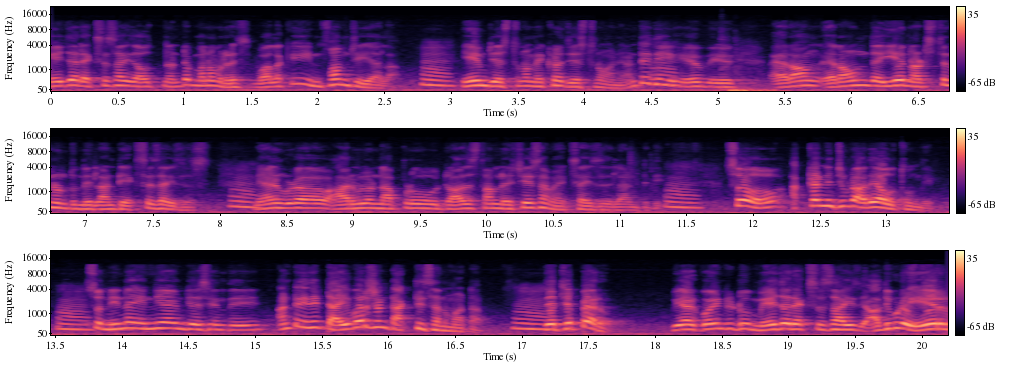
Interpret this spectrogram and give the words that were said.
major exercise అవుతుందంటే మనం వాళ్ళకి ఇన్ఫార్మ్ చేయాలా. ఏం చేస్తున్నాం ఎక్కడ చేస్తున్నాం అని. అంటే ఇది అరౌండ్ అరౌండ్ ద ఇయర్ నడుస్తూనే ఉంటుంది ఇలాంటి ఎక్సర్సైజెస్ నేను కూడా ఆర్మీలో ఉన్నప్పుడు రాజస్థాన్లో చేసాం ఎక్సర్సైజ్ ఇలాంటిది. సో అక్కడి నుంచి కూడా అదే అవుతుంది. సో నిన్న ఇండియా ఏం చేసింది? అంటే ఇది డైవర్షన్ టాక్టిక్స్ అనమాట they చెప్పారు we are going to do major exercise అది కూడా ఎయిర్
